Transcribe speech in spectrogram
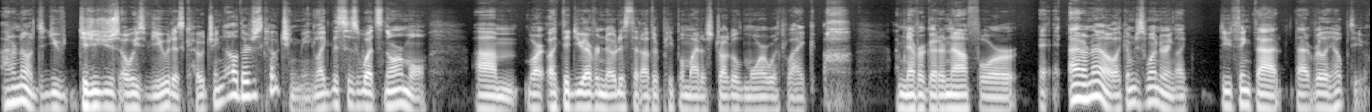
I don't know. Did you did you just always view it as coaching? Oh, they're just coaching me. Like this is what's normal. Um, or like, did you ever notice that other people might have struggled more with like, oh, I'm never good enough, or eh, eh, I don't know. Like, I'm just wondering. Like, do you think that that really helped you?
